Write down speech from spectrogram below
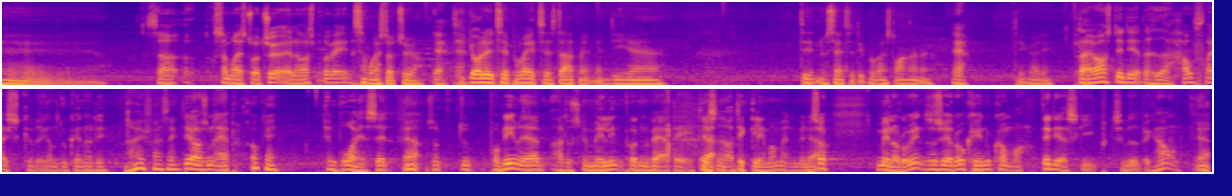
Øh, Så som restauratør eller også privat? som restauratør. Ja, De ja. gjorde det til privat til at starte med, men de er... Det, nu satser de på restauranterne. Ja. Det gør de. For der er jo også det der, der hedder Havfrisk. Jeg ved ikke, om du kender det. Nej, faktisk ikke. Det er også en app. Okay. Den bruger jeg selv. Ja. Så du, problemet er, at du skal melde ind på den hver dag. Det er Ja. sådan, og det glemmer man. Men Ja. så melder du ind, så siger du, okay, nu kommer det der skib til Vedbæk Havn. Ja.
